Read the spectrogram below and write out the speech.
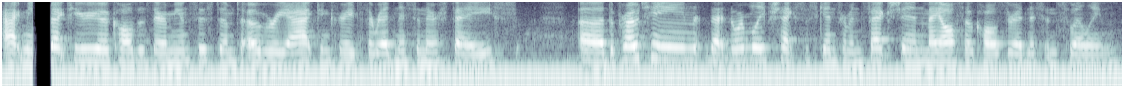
acne bacteria causes their immune system to overreact and creates the redness in their face. Uh, the protein that normally protects the skin from infection may also cause redness and swelling.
